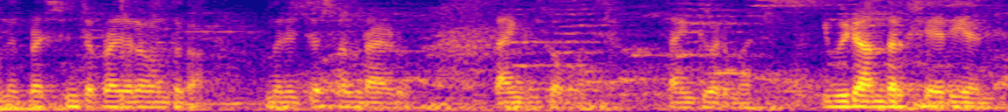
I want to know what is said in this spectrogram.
మీరు ప్రశ్నించే ప్రజల వంతుగా మీరు ఇచ్చేసాను Rayudu. Thank you so much thank you very much ఈ వీడియో అందరికి షేర్ చేయండి.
